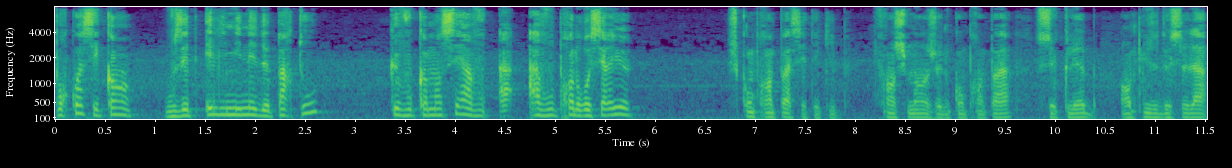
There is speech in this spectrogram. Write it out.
Pourquoi c'est quand vous êtes éliminé de partout que vous commencez à vous, à, vous prendre au sérieux? Je ne comprends pas cette équipe. Franchement, je ne comprends pas ce club. En plus de cela,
